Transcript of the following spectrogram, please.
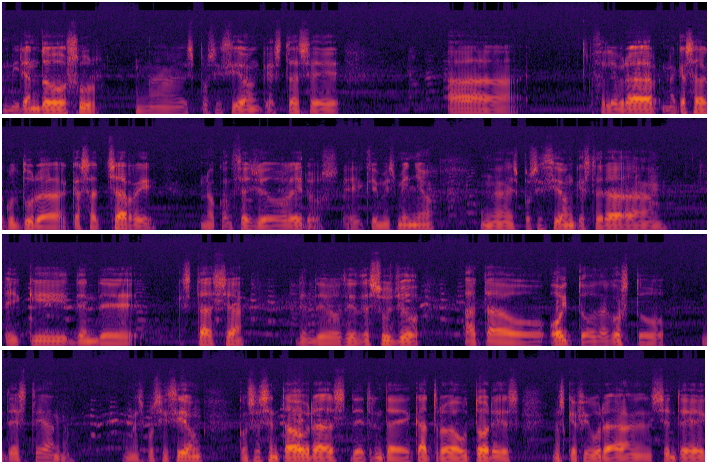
mirando o sur, unha exposición que estáse a celebrar na Casa da Cultura Casa Charri, no Concello de Oleiros, e que mismiño unha exposición que estará aquí dende está xa dende o 10 de xullo ata o 8 de agosto deste ano. Unha exposición con 60 obras de 34 autores nos que figuran xente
